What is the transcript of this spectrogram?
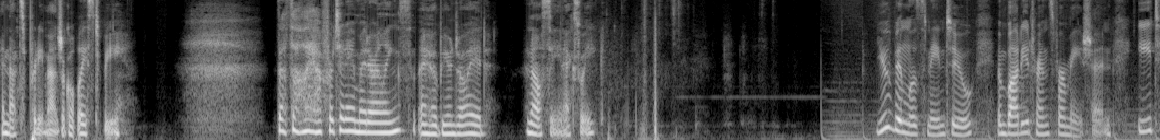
And that's a pretty magical place to be. That's all I have for today, my darlings. I hope you enjoyed, and I'll see you next week. You've been listening to Embodied Transformation, ET,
